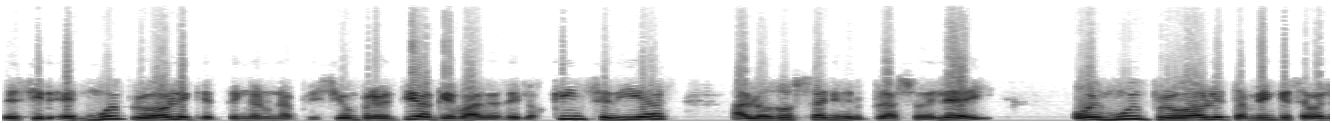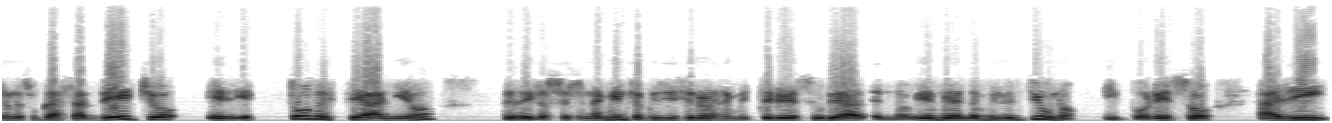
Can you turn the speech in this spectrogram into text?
Es decir, es muy probable que tengan una prisión preventiva que va desde los 15 días a los dos años del plazo de ley. O es muy probable también que se vayan a su casa. De hecho, todo este año, desde los allanamientos que se hicieron en el Ministerio de Seguridad en noviembre del 2021, y por eso allí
